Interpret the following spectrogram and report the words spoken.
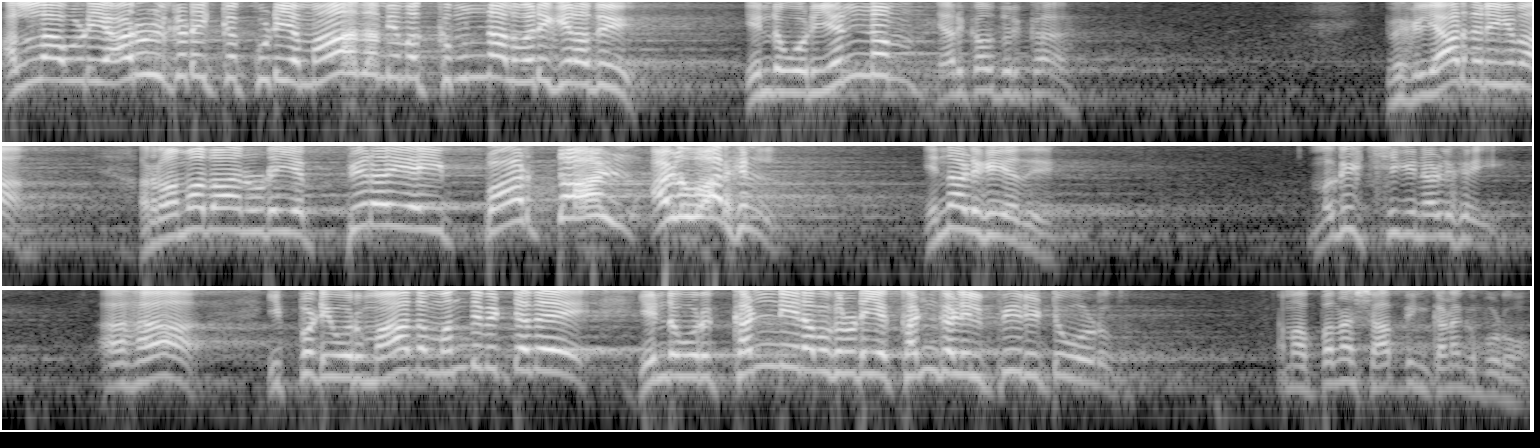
அல்லாவுடைய அருள் கிடைக்கக்கூடிய மாதம் எமக்கு முன்னால் வருகிறது என்ற ஒரு எண்ணம் யாருக்காவது இருக்கா? இவர்கள் யார் தெரியுமா? ரமதானுடைய பிறையை பார்த்தால் அழுவார்கள். என்ன அழுகை அது? மகிழ்ச்சியின் அழுகை. ஆஹா இப்படி ஒரு மாதம் வந்துவிட்டதே என்ற ஒரு கண்ணீர் அவர்களுடைய கண்களில் பீரிட்டு ஓடும். நம்ம அப்பதான் ஷாப்பிங் கணக்கு போடுவோம்.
